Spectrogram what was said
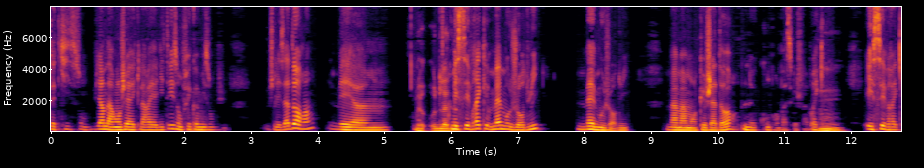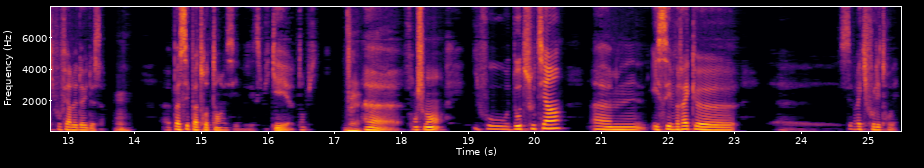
Peut-être qu'ils sont bien arrangés avec la réalité, ils ont fait comme ils ont pu. Je les adore, hein. Mais euh, Mais de mais c'est vrai que même aujourd'hui, même aujourd'hui, ma maman que j'adore ne comprend pas ce que je fabrique. Hmm. Et c'est vrai qu'il faut faire le deuil de ça. Mm. Euh, passez pas trop de temps à essayer de vous expliquer, euh, tant pis. Ouais. Euh, franchement, il faut d'autres soutiens. euh, et c'est vrai que euh, c'est vrai qu'il faut les trouver.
